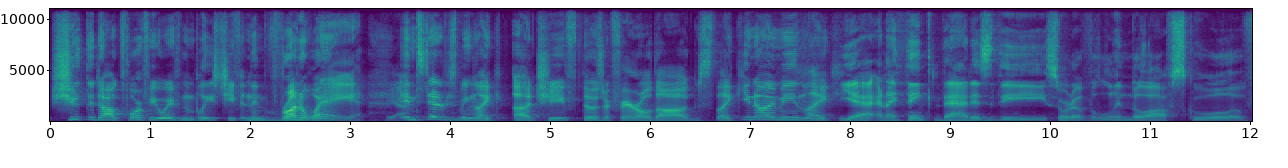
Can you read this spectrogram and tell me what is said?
shoot the dog four feet away from the police chief and then run away Yeah. instead of just being like, uh, chief, those are feral dogs. Like, you know what I mean? Like, Yeah, and I think that is the sort of Lindelof school of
